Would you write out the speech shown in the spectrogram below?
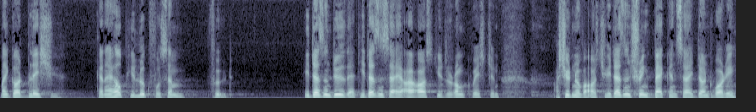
May God bless you. Can I help you look for some food? He doesn't do that. He doesn't say, I asked you the wrong question. I shouldn't have asked you. He doesn't shrink back and say, Don't worry,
